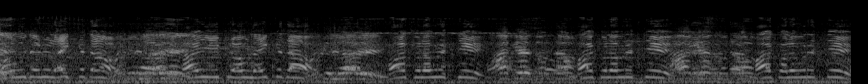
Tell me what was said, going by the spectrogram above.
బహుజనుల ఐక్యత. నాయి బ్రాహ్మణ ఐక్యత. మా కుల వృత్తి. మా కుల వృత్తి. మా కుల వృత్తి.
